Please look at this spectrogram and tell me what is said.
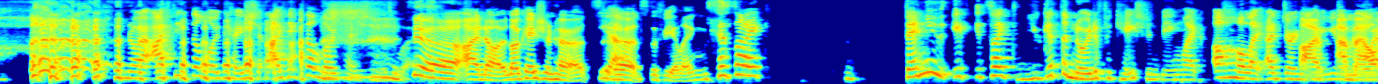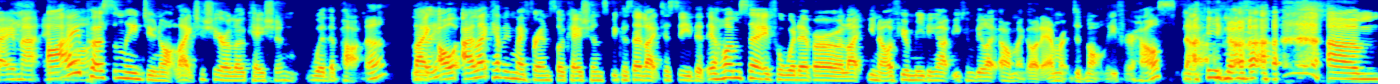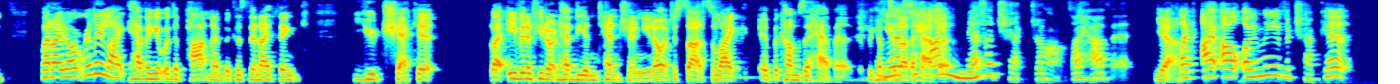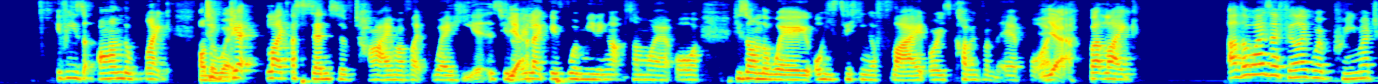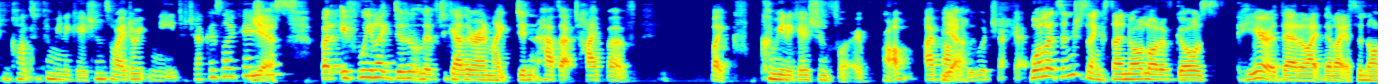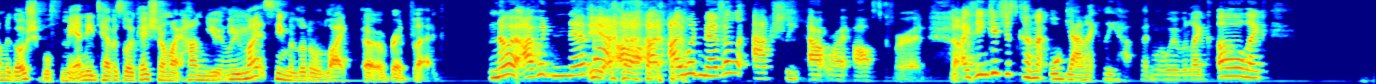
no, I think the location, I think the location is worse. Yeah, I know. Location hurts. It Yeah. hurts the feelings. Because like then you it, it's like you get the notification being like, oh, like I don't know, I'm- you don't I'm know out. where I'm at. I personally do not like to share a location with a partner. Like Really? I'll, I like having my friends' locations because I like to see that they're home safe or whatever. Or like you know, if you're meeting up, you can be like, "Oh my god, Amrit did not leave her house." No, Yeah. you know. um, but I don't really like having it with a partner because then I think you check it. Like even if you don't have the intention, you know, it just starts to like it becomes a habit. It becomes yeah, another see, I never check Johns. I have it. yeah, Like I, I'll only ever check it if he's on the like on to the way. get like a sense of time of like where he is. You know, Yeah. like if we're meeting up somewhere or he's on the way or he's taking a flight or he's coming from the airport. yeah, But like otherwise I feel like we're pretty much in constant communication, so I don't need to check his location. yes, But if we like didn't live together and like didn't have that type of like communication for a prob I Yeah. probably would check it. Well, it's interesting because I know a lot of girls here that are like they're like it's a non-negotiable for me. I need to have his location. I'm like, hun, you Really? you might seem a little like a red flag. No, I would never. Yeah. Uh, I, I would never actually outright ask for it. No. I think it just kind of organically happened where we were like, oh, like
